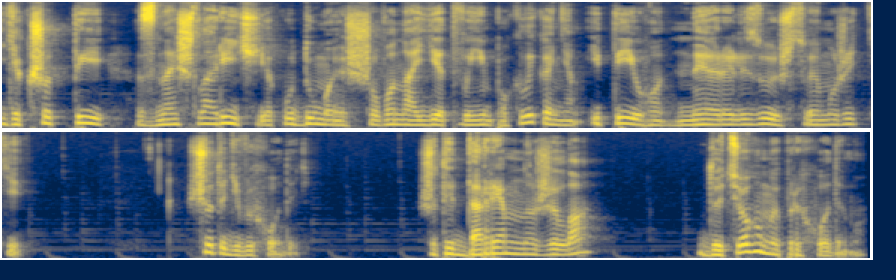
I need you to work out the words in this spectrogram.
Якщо ти знайшла річ, яку думаєш, що вона є твоїм покликанням, і ти його не реалізуєш в своєму житті, що тоді виходить? Що ти даремно жила? До цього ми приходимо.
